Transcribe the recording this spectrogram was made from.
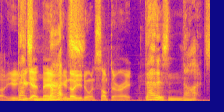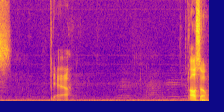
So you you get there, you know you're doing something right. That is nuts. Yeah. Also,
